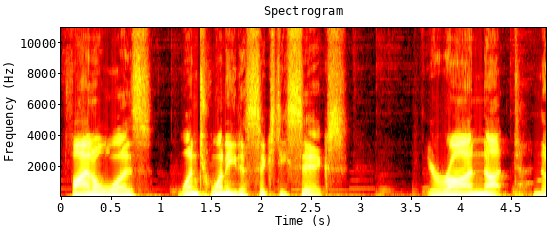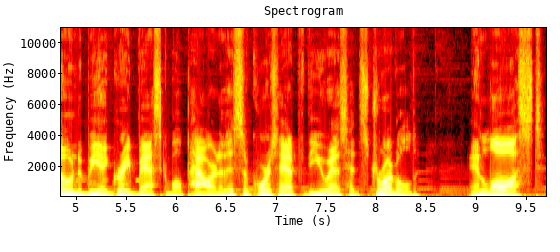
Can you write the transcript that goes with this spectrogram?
Final was 120 to 66. Iran, not known to be a great basketball power. Now, this, of course, after the U.S. had struggled and lost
